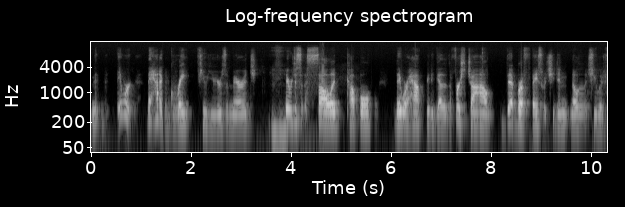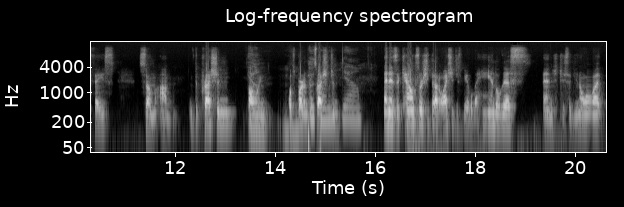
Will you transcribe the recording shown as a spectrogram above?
they were they had a great few years of marriage. Mhm. They were just a solid couple. They were happy together. The first child, Deborah faced what she didn't know that she would face some um, depression following postpartum depression. Yeah And as a counselor, she thought, oh, I should just be able to handle this. And she said, you know what?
